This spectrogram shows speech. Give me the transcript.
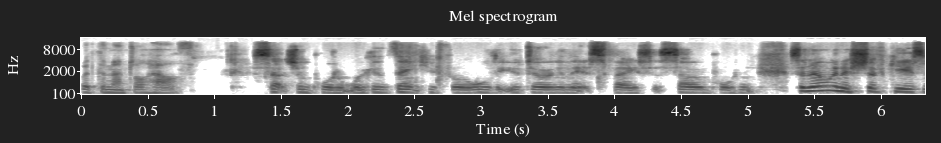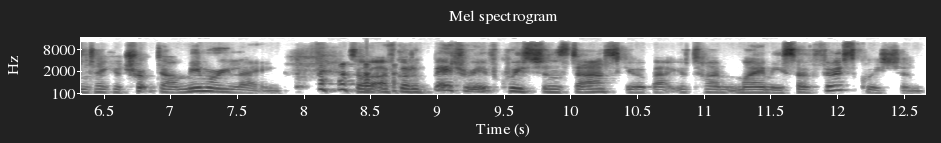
with the mental health. Such important work and thank you for all that you're doing in that space. It's so important. So now we're going to shift gears and take a trip down memory lane. So i've got a battery of questions to ask you about your time at miami. So first question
